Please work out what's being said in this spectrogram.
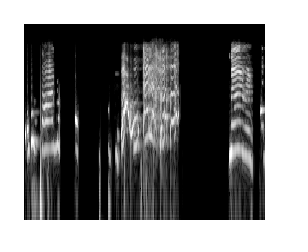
ผมตายแล้วอ้าวผมตายแล้วลื่มือนกัน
